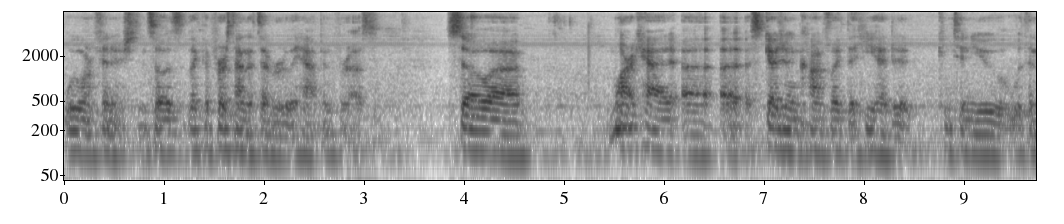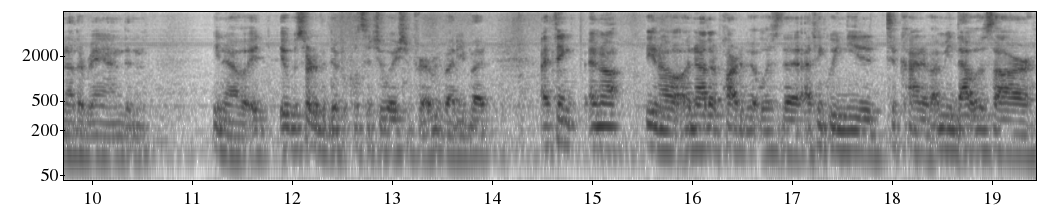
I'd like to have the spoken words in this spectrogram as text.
we weren't finished, and so it's like the first time that's ever really happened for us. So uh, Mark had a, a, a scheduling conflict that he had to continue with another band, and you know it, it was sort of a difficult situation for everybody. But I think and uh, you know another part of it was that I think we needed to kind of I mean that was our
